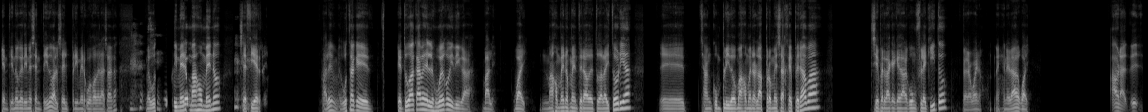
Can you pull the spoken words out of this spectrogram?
que entiendo que tiene sentido al ser el primer juego de la saga, me gusta Sí. que el primero más o menos se cierre. ¿Vale? Me gusta que, que tú acabes el juego y digas, vale, guay, más o menos me he enterado de toda la historia, eh, se han cumplido más o menos las promesas que esperaba, sí es verdad que queda algún flequito, pero bueno, en general, guay. Ahora, eh,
